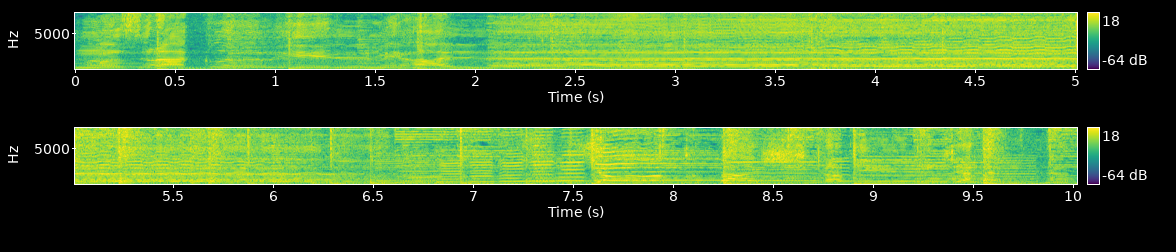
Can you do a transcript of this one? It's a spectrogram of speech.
mızraklı ilmi halle. Yok başka bir cehennem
